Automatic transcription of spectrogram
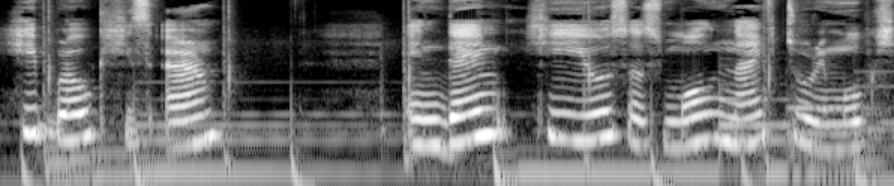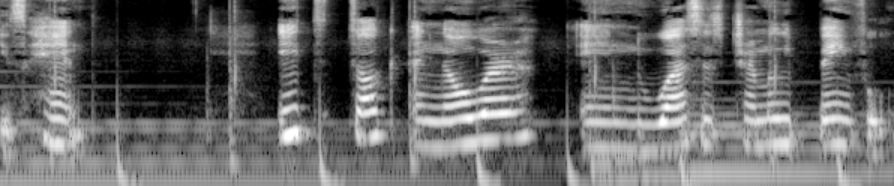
he broke his arm and then he used a small knife to remove his hand. It took an hour and was extremely painful.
